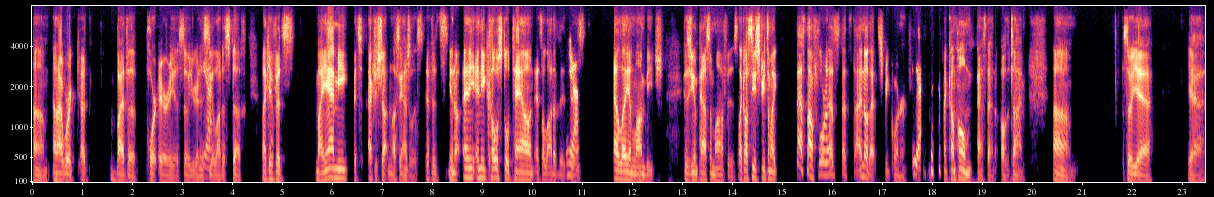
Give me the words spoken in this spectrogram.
um, and I work at, by the port area, so you're going to yeah. see a lot of stuff. Like if it's Miami, it's actually shot in Los Angeles. If it's you know any any coastal town, it's a lot of it yeah. is L.A. and Long Beach because you can pass them off as like I'll see streets. I'm like, that's not Florida. That's that's I know that street corner. Yeah, I come home past that all the time. Um, so yeah, yeah.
